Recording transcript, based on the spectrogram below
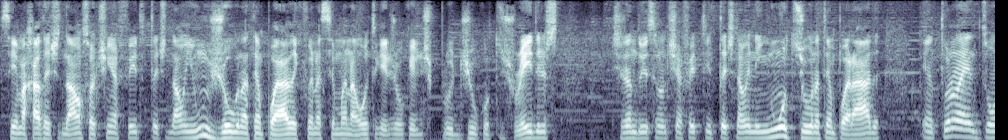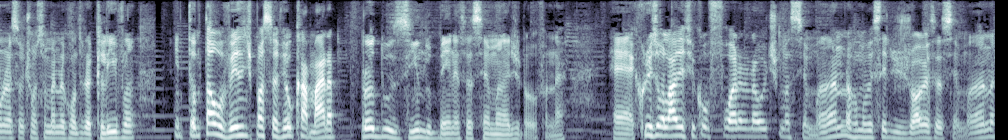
sem marcar touchdown, só tinha feito touchdown em um jogo na temporada, que foi na semana outra, aquele jogo que ele explodiu contra os Raiders. Tirando isso, não tinha feito touchdown em nenhum outro jogo na temporada entrou na endzone nessa última semana contra Cleveland. Então talvez a gente possa ver o Camara produzindo bem nessa semana de novo, né? É, Chris Olave ficou fora na última semana, vamos ver se ele joga essa semana,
